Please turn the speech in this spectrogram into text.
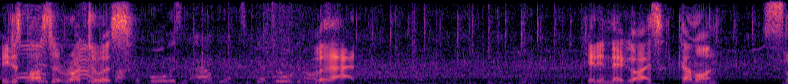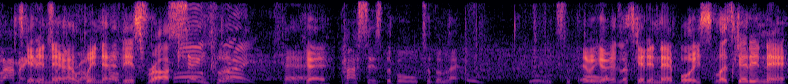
He just passed it right to us. Look at that. Get in there, guys. Come on. Slamming Let's get in there the and win this ruck. Okay. Passes the ball to the left. There we go. Let's get in there, boys. Let's get in there.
